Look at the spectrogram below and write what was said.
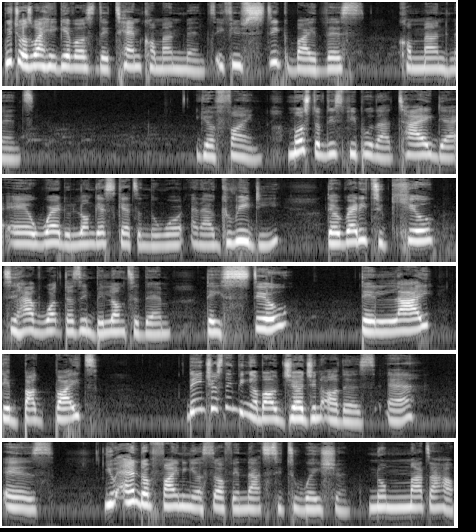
which was why he gave us the 10 commandments. If you stick by this commandment, you're fine. Most of these people that tie their hair, wear the longest skirts in the world, and are greedy, they're ready to kill to have what doesn't belong to them. They steal, they lie, they backbite. The interesting thing about judging others eh, is you end up finding yourself in that situation no matter how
